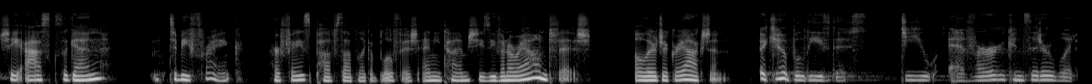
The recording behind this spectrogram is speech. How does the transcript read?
She asks again. To be frank, her face puffs up like a blowfish anytime she's even around fish. Allergic reaction. I can't believe this. Do you ever consider what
